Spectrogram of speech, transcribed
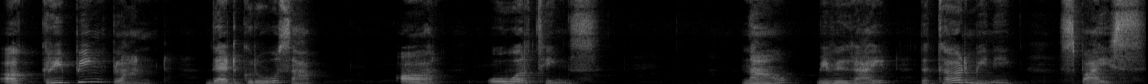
a creeping plant that grows up or over things. Now we will write the third meaning spice.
